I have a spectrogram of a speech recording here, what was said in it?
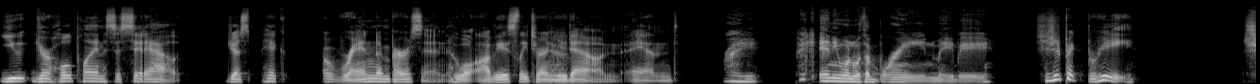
you your whole plan is to sit out. Just pick a random person who will obviously turn Yeah. you down and Right. Pick anyone with a brain, maybe. she should pick Bree.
